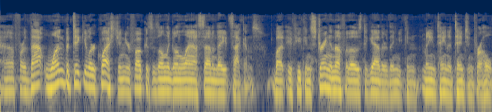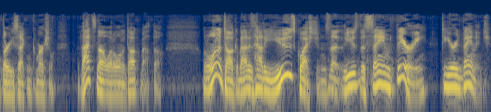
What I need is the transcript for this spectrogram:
uh, for that one particular question, your focus is only going to last seven to eight seconds. But if you can string enough of those together, then you can maintain attention for a whole 30 second commercial. That's not what I want to talk about though. What I want to talk about is how to use questions that use the same theory to your advantage.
